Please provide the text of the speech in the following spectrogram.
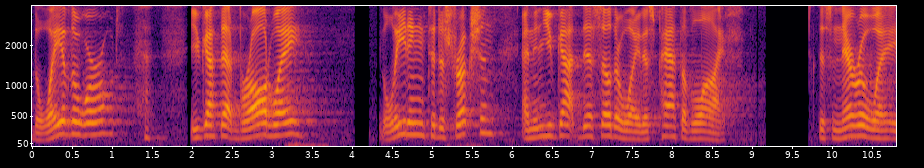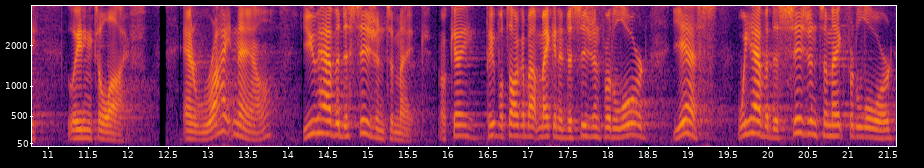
the way of the world, you've got that broad way leading to destruction, and then you've got this other way, this path of life, this narrow way leading to life. And right now, you have a decision to make, okay? People talk about making a decision for the Lord. Yes, we have a decision to make for the Lord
